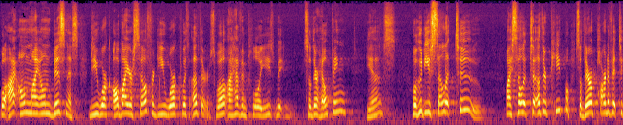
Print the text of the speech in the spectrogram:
well, I own my own business. Do you work all by yourself or do you work with others? Well, I have employees, so they're helping? Yes. Well, who do you sell it to? Well, I sell it to other people, so they're a part of it too.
